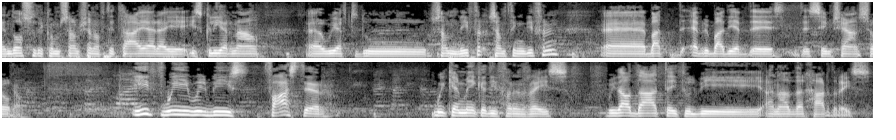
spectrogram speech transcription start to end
and also the consumption of the tire uh, is clear now. Uh, we have to do some different, something different, uh, but everybody have the, the same chance. So, if we will be faster we can make a different race. Without that, it will be another hard race.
